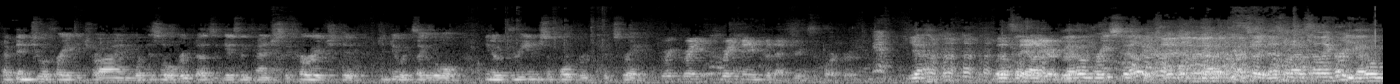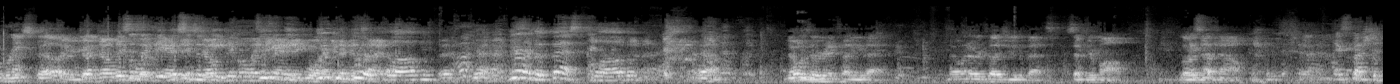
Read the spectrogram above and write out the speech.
have been too afraid to try. And what this little group does, it gives them kind of just the courage to, to do it. It's like a little, you know, dream support group. It's great. Great, great, great name for that dream support group. Yeah. Let's failure. You got to embrace failure. You that's, what, I was telling her. You got to embrace failure. You Don't- don't this give isn't- away the this ending. isn't Don't give away this the isn't ending, You can do the it, club. Yeah. You're the best, club. Yeah. No one's ever going to tell you that. No one ever tells you the best, except your mom. Learn that now. Next question.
